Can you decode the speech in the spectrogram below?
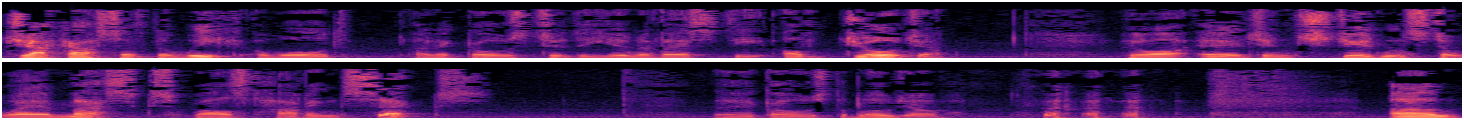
Jackass of the Week award and it goes to the University of Georgia who are urging students to wear masks whilst having sex. There goes the blowjob. Um,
